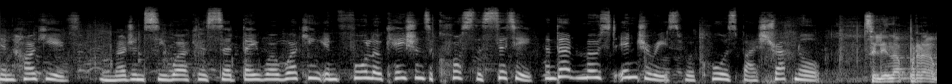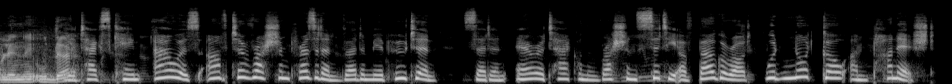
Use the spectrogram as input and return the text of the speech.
In Kharkiv, emergency workers said they were working in four locations across the city and that most injuries were caused by shrapnel. The attacks came hours after Russian President Vladimir Putin said an air attack on the Russian city of Belgorod would not go unpunished.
